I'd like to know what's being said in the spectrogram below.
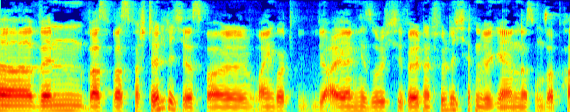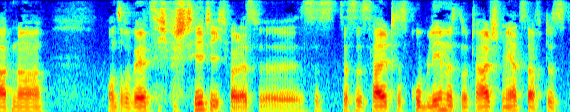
äh, wenn was, was verständlich ist, weil, mein Gott, wir eiern hier so durch die Welt. Natürlich hätten wir gern, dass unser Partner unsere Welt sich bestätigt, weil das, äh, das, ist, das ist halt das Problem, ist ein total schmerzhaftes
